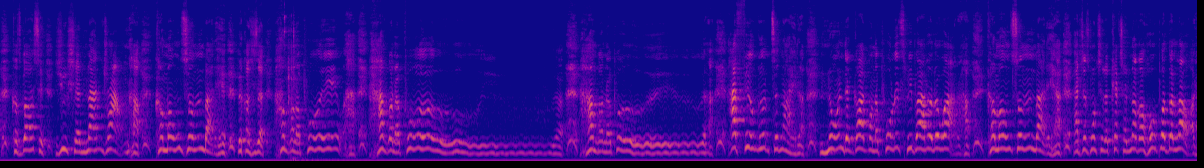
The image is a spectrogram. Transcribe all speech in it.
Because God said, you shall not drown. Come on, somebody. Because he said, I'm going to pull you. I'm going to pull you. I'm gonna pull. I feel good tonight, knowing that God gonna pull His people out of the water. Come on, somebody. I just want you to catch another hope of the Lord,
